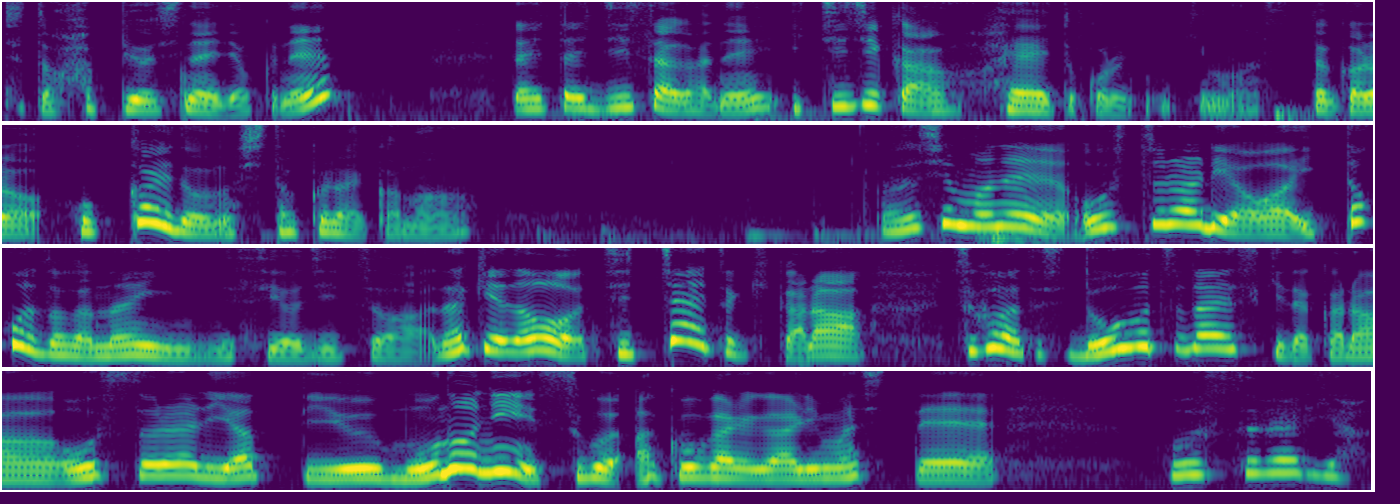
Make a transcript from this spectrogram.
ちょっと発表しないでおくね。だいたい時差がね1時間早いところに行きます。だから北海道の下くらいかな。私もねオーストラリアは行ったことがないんですよ実は。だけどちっちゃい時からすごい私動物大好きだからオーストラリアっていうものにすごい憧れがありましてオーストラリア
